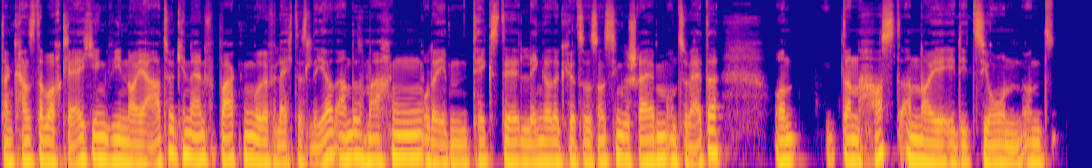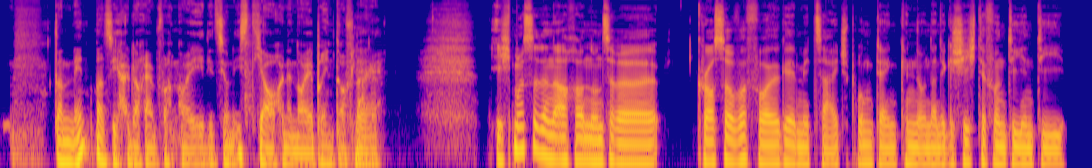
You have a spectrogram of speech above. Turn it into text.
Dann kannst du aber auch gleich irgendwie neue Artwork hineinverpacken oder vielleicht das Layout anders machen oder eben Texte länger oder kürzer oder sonst irgendwas schreiben und so weiter. Und dann hast du eine neue Edition und dann nennt man sie halt auch einfach neue Edition. Ist ja auch eine neue Printauflage. Ja. Ich musste dann auch an unsere Crossover-Folge mit Zeitsprung denken und an die Geschichte von D&D.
